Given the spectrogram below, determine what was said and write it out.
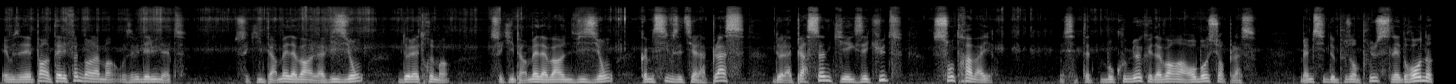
et vous n'avez pas un téléphone dans la main, vous avez des lunettes. Ce qui permet d'avoir la vision de l'être humain. Ce qui permet d'avoir une vision comme si vous étiez à la place de la personne qui exécute son travail. Mais c'est peut-être beaucoup mieux que d'avoir un robot sur place. Même si de plus en plus les drones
